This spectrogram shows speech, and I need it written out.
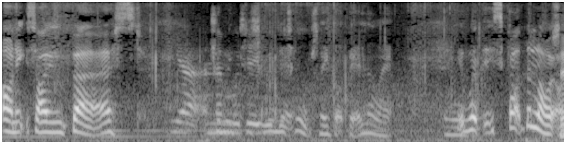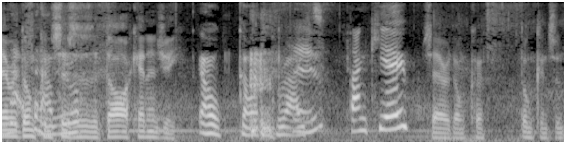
On its own first. Yeah, and Can then we we'll just do ring the this. torch so you got a bit of light? It, would- it's got the light Sarah on that for Duncan now. says there's a dark energy. Oh God, great. Thank you. Sarah Duncan. Duncanson.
